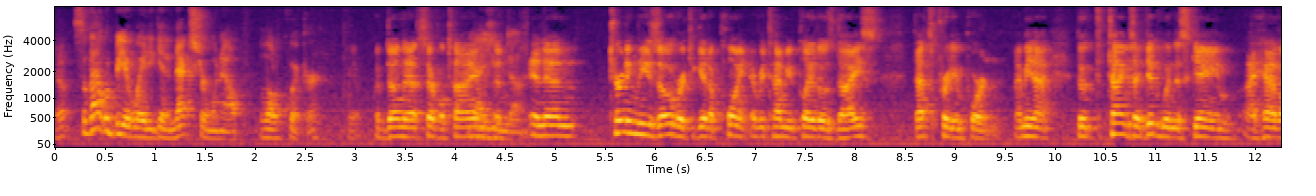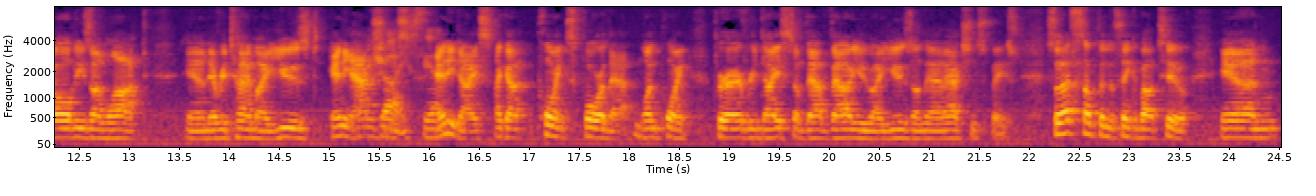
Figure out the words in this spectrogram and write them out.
Yep. So that would be a way to get an extra one out a little quicker. Yep. I've done that several times. Yeah, and, done. and then turning these over to get a point every time you play those dice, that's pretty important. I mean, I, the, the times I did win this game, I had all these unlocked and every time I used any actions, any dice, yeah. any dice, I got points for that. One point for every dice of that value I use on that action space. So that's something to think about too. And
